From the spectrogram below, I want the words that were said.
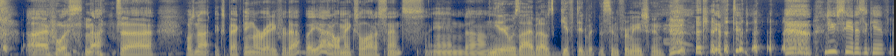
I was not uh, I was not expecting or ready for that, but yeah, it all makes a lot of sense. And um, Neither was I, but I was gifted with this information. gifted. Do you see it as a gift?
